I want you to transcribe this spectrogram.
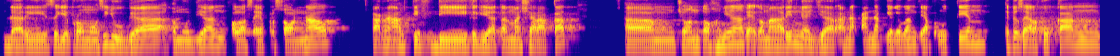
dari segi promosi juga, kemudian kalau saya personal karena aktif di kegiatan masyarakat um, contohnya kayak kemarin ngajar anak-anak gitu kan tiap rutin itu saya lakukan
